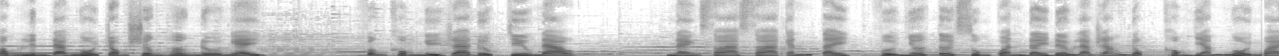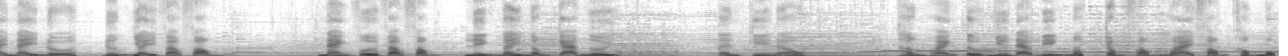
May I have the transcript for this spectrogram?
Phong Linh đã ngồi trong sân hơn nửa ngày. Vẫn không nghĩ ra được chiêu nào. Nàng xoa xoa cánh tay, Vừa nhớ tới xung quanh đây đều là rắn độc, Không dám ngồi ngoài này nữa, Đứng dậy vào phòng. Nàng vừa vào phòng Liền ngây ngẩn cả người. Tên kia đâu? Thần hoàng tự như đã biến mất trong phòng ngoài phòng không một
